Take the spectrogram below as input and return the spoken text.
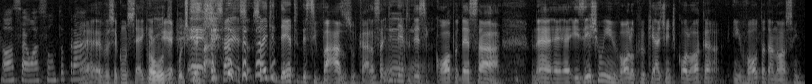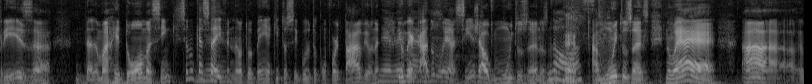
nossa, é um assunto para. É, você consegue Pra outro ver. podcast. É, sai, sai- sai de dentro desse vaso, cara. Sai de dentro desse copo, dessa. Né? É, é, existe um invólucro que a gente coloca em volta da nossa empresa, da- uma redoma, assim, que você não quer sair. É. Fala, Não, eu tô bem aqui, tô seguro, tô confortável, né? É e o mercado não é assim já há muitos anos, né? Nossa. Há muitos anos. Não é. Ah,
